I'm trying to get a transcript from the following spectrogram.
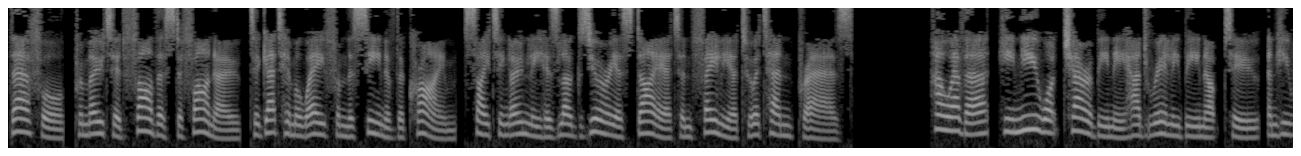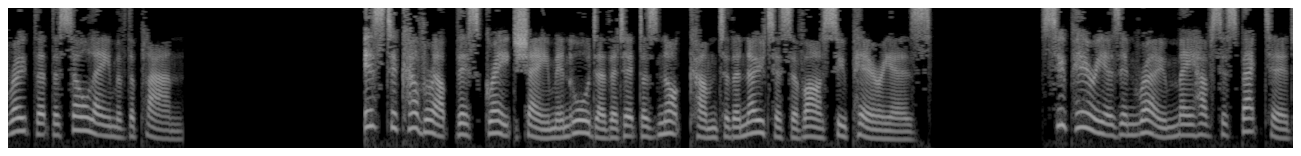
therefore, promoted Father Stefano, to get him away from the scene of the crime, citing only his luxurious diet and failure to attend prayers. However, he knew what Cherubini had really been up to, and he wrote that the sole aim of the plan, is to cover up this great shame in order that it does not come to the notice of our superiors. Superiors in Rome may have suspected,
